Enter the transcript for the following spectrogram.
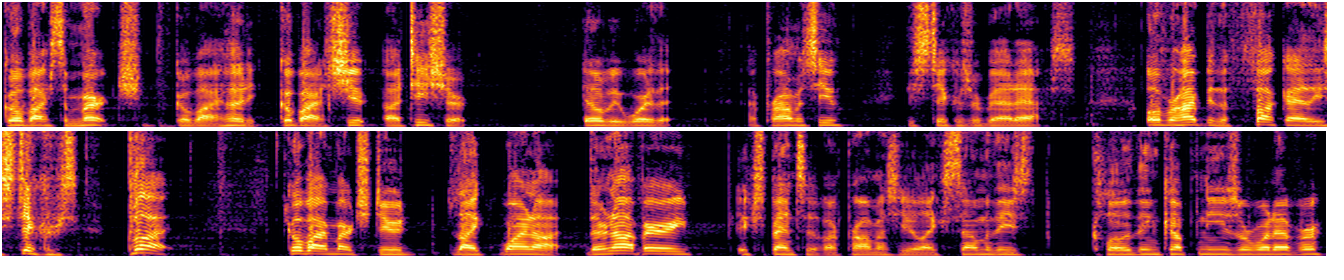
go buy some merch. Go buy a hoodie. Go buy a, sh- a t-shirt. It'll be worth it. I promise you, these stickers are badass. Overhyping the fuck out of these stickers. But go buy merch, dude. Like, why not? They're not very expensive. I promise you. Like some of these clothing companies or whatever,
